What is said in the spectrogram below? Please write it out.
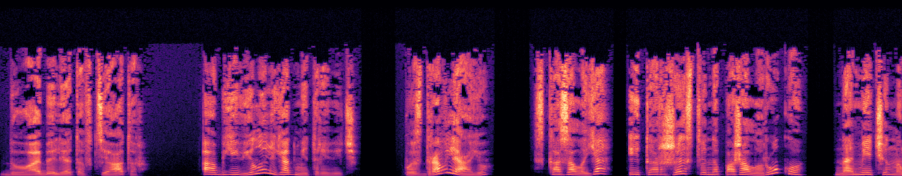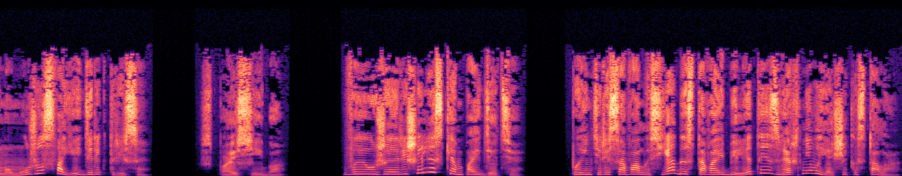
«Два билета в театр», — объявил Илья Дмитриевич. «Поздравляю», — сказала я и торжественно пожала руку намеченному мужу своей директрисы. «Спасибо». «Вы уже решили, с кем пойдете?» Поинтересовалась я, доставая билеты из верхнего ящика стола.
